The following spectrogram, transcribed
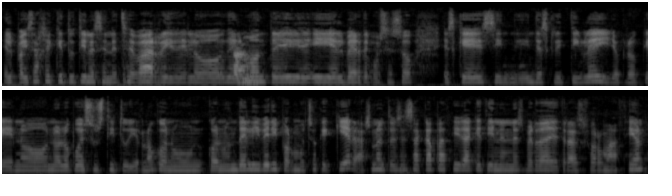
el paisaje que tú tienes en Echevarri, de lo, del monte y, el verde, pues eso es que es indescriptible y yo creo que no, no lo puedes sustituir, ¿no? Con un, con un delivery por mucho que quieras, ¿no? Entonces esa capacidad que tienen es verdad de transformación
